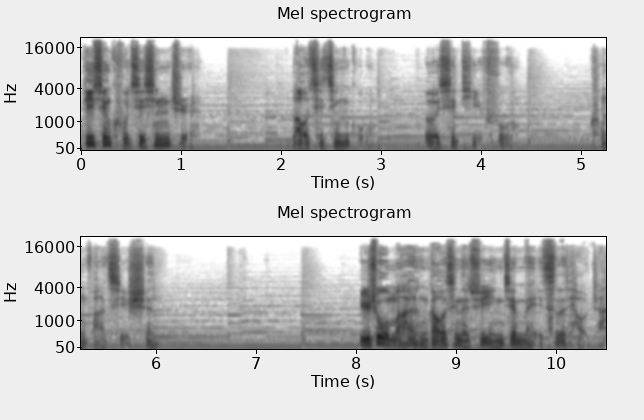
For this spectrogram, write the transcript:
必先苦其心志，劳其筋骨，饿其体肤，空乏其身。”于是我们还很高兴的去迎接每一次的挑战，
